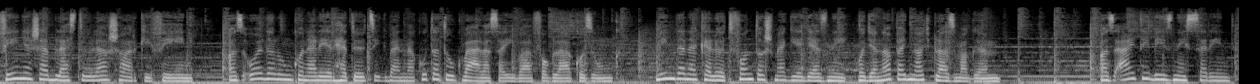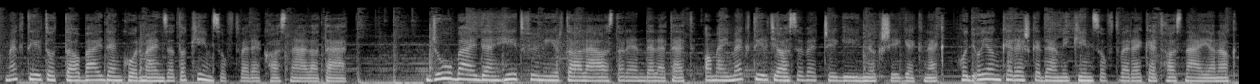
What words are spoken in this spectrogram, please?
Fényesebb lesz tőle a sarki fény. Az oldalunkon elérhető cikkben a kutatók válaszaival foglalkozunk. Mindenek előtt fontos megjegyezni, hogy a nap egy nagy plazmagömb. Az IT Business szerint megtiltotta a Biden kormányzat a kémszoftverek használatát. Joe Biden hétfőn írta alá azt a rendeletet, amely megtiltja a szövetségi ügynökségeknek, hogy olyan kereskedelmi kémszoftvereket használjanak,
